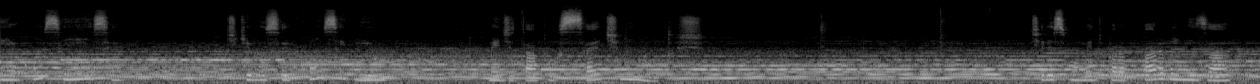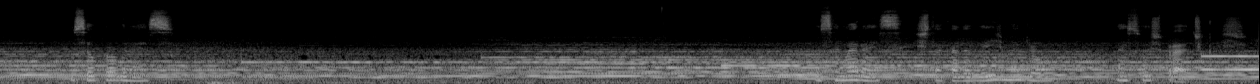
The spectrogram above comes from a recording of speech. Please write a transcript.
Tenha consciência de que você conseguiu meditar por sete minutos. Tire esse momento para parabenizar o seu progresso. Você merece estar cada vez melhor nas suas práticas.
